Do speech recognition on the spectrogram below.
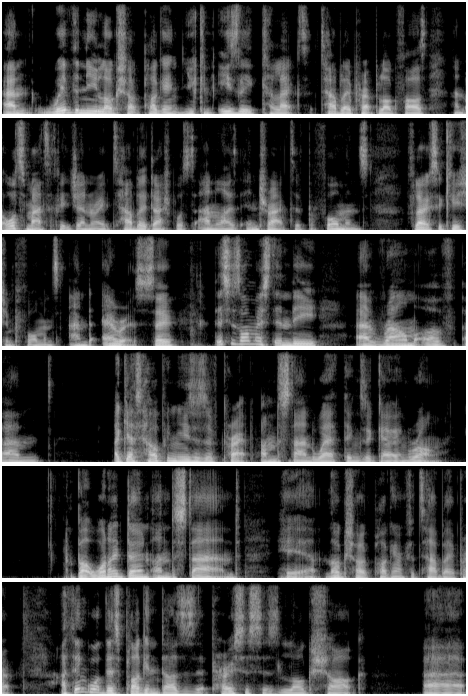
Um, with the new Logshark plugin, you can easily collect Tableau Prep log files and automatically generate Tableau dashboards to analyze interactive performance, flow execution performance, and errors. So this is almost in the uh, realm of um, I guess helping users of prep understand where things are going wrong. But what I don't understand here, Logshark plugin for Tableau Prep. I think what this plugin does is it processes Logshark uh,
